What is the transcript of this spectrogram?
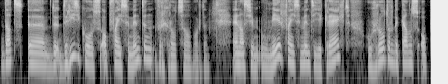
dat de, de risico's op faillissementen vergroot zal worden. En als je, hoe meer faillissementen je krijgt, hoe groter de kans op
